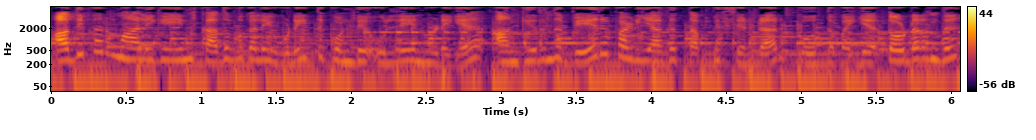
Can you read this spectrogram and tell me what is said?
அதிபர் மாளிகையின் கதவுகளை உடைத்துக் கொண்டு உள்ளே நுழைய அங்கிருந்து வேறு வழியாக தப்பி சென்றார் கோத்தபய. தொடர்ந்து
